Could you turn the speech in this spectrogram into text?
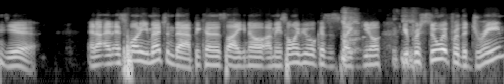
Yeah. And, I- and it's funny you mentioned that because it's like, you know, I mean, so many people, because it's like, you know, you pursue it for the dream,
